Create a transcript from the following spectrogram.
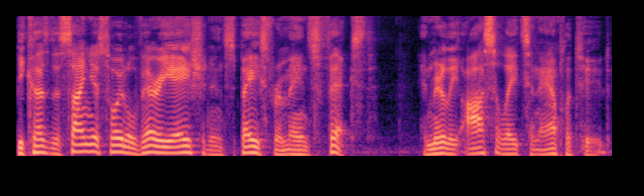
because the sinusoidal variation in space remains fixed and merely oscillates in amplitude.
